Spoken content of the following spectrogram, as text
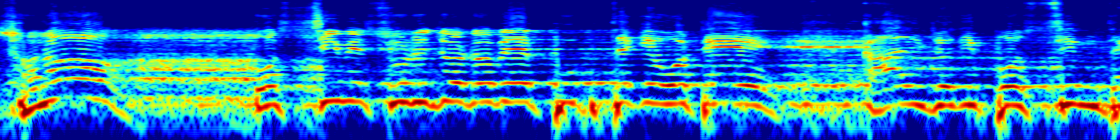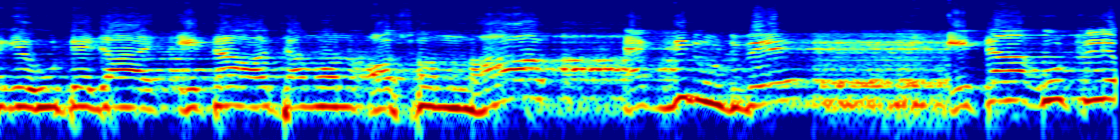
শোনো পশ্চিমে সূর্য ডোবে, পূব থেকে ওঠে। কাল যদি পশ্চিম থেকে উঠে যায় এটা যেমন অসম্ভব, একদিন উঠবে। এটা উঠলে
